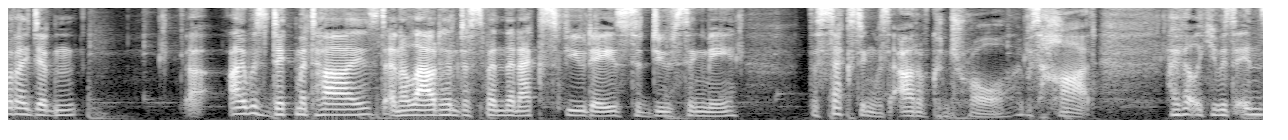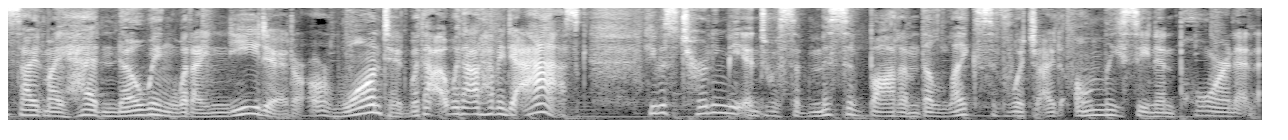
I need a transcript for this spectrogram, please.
But I didn't. Uh, I was digmatized and allowed him to spend the next few days seducing me. The sexting was out of control. It was hot. I felt like he was inside my head knowing what I needed or wanted without without having to ask. He was turning me into a submissive bottom the likes of which I'd only seen in porn and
